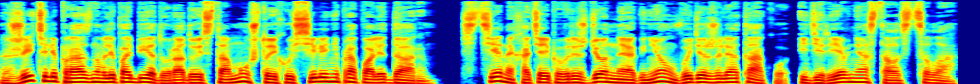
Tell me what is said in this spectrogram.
Жители праздновали победу, радуясь тому, что их усилия не пропали даром. Стены, хотя и поврежденные огнем, выдержали атаку, и деревня осталась цела.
